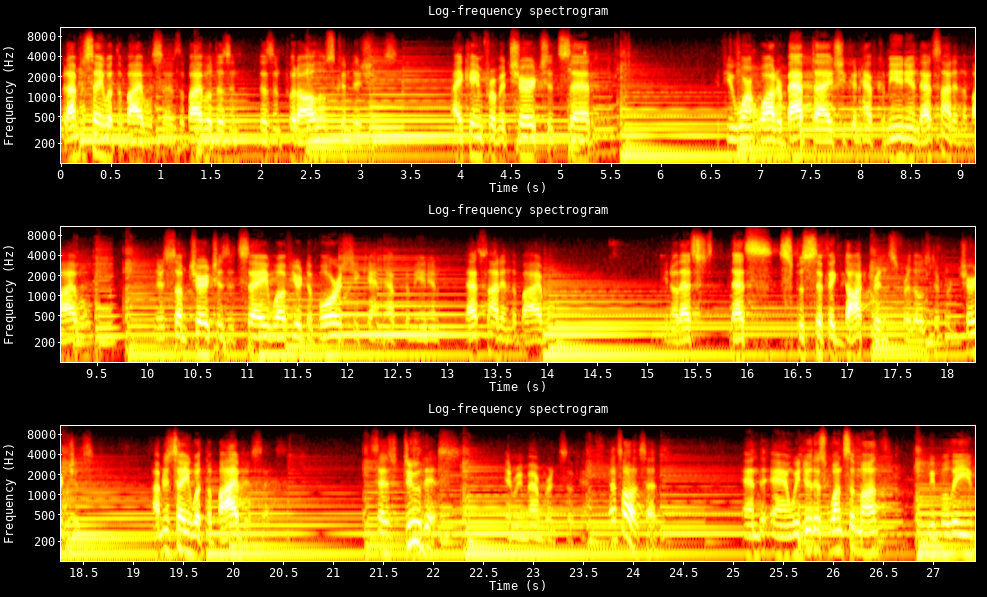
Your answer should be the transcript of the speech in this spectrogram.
But I'm just saying what the Bible says. The Bible doesn't, doesn't put all those conditions. I came from a church that said if you weren't water baptized, you can have communion. That's not in the Bible. There's some churches that say, well, if you're divorced, you can't have communion. That's not in the Bible. You know, that's, that's specific doctrines for those different churches. I'm just telling you what the Bible says. It says, do this in remembrance of him. That's all it says. And, and we do this once a month. We believe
